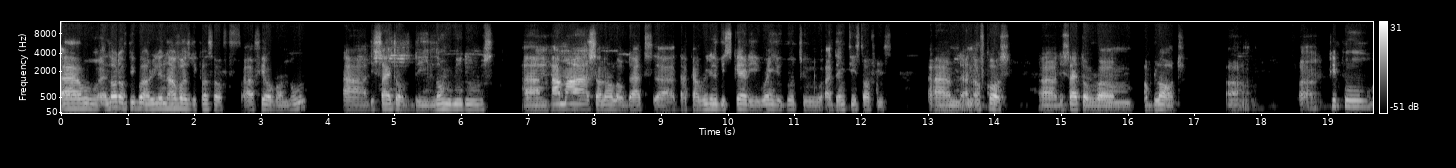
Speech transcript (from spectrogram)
um, a lot of people are really nervous because of uh, fear of unknown, uh, the sight of the long needles, uh, hammers, and all of that. Uh, that can really be scary when you go to a dentist office, and and of course, uh, the sight of um, a blood. Um, uh, people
